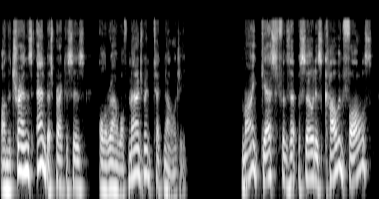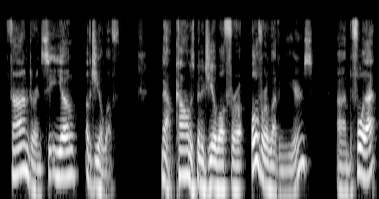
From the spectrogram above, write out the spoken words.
on the trends and best practices all around wealth management technology. My guest for this episode is Colin Falls, founder and CEO of GeoWealth. Now, Colin has been at GeoWealth for over 11 years before that,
